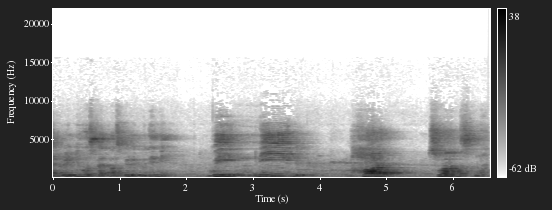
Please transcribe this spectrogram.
and renew a steadfast spirit within me. We need heart transplant.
